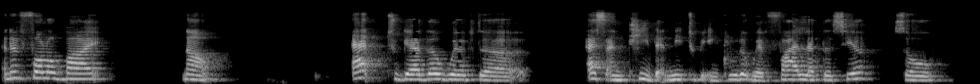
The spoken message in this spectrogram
And then followed by, now, add together with the S and T that need to be included. We have five letters here, so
